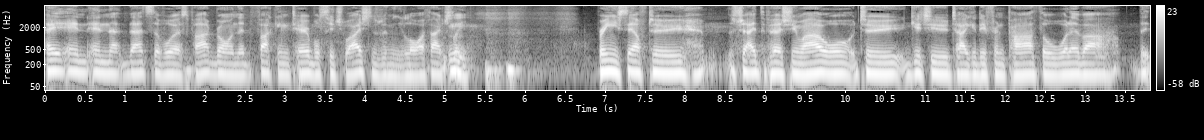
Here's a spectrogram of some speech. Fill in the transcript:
and and, that, that's the worst part, Brian. That fucking terrible situations within your life actually Mm. bring yourself to shape the person you are, or to get you to take a different path, or whatever. That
